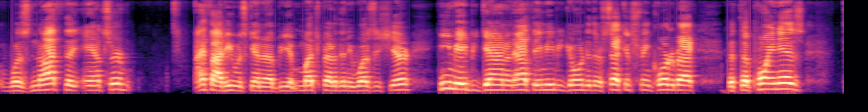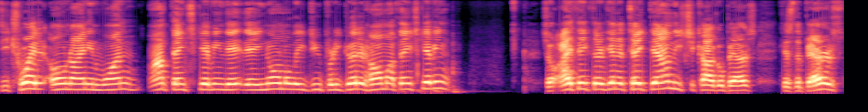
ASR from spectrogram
was not the answer. I thought he was going to be much better than he was this year. He may be down and out. They may be going to their second string quarterback. But the point is, Detroit at 09 and 1 on Thanksgiving. They, they normally do pretty good at home on Thanksgiving. So I think they're going to take down these Chicago Bears because the Bears,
